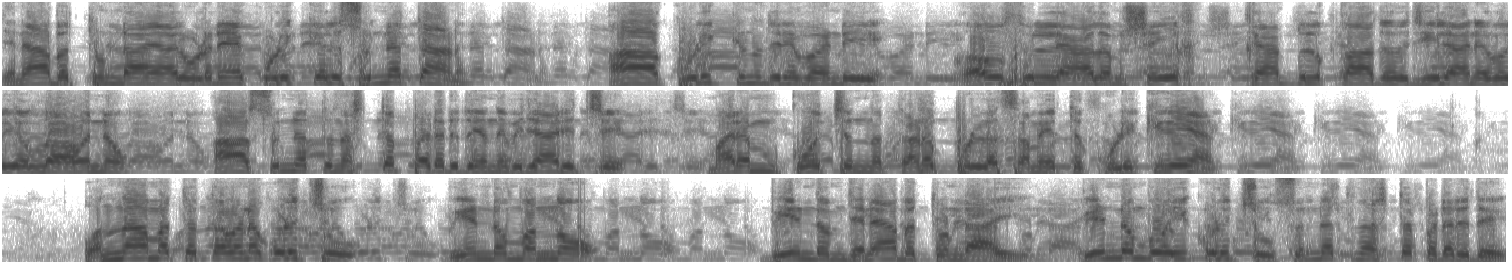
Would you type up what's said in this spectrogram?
ജനാപത്തുണ്ടായാൽ ഉടനെ കുളിക്കൽ സുന്നത്താണ്. ആ കുളിക്കുന്നതിന് വേണ്ടി ഗൗസുൽ ആലം ഷെയ്ഖ് അബ്ദുൽ ഖാദിർ ജീലാനി റളിയല്ലാഹു ആ സുന്നത്ത് നഷ്ടപ്പെടരുത് എന്ന് വിചാരിച്ച് മരം കോച്ചുന്ന തണുപ്പുള്ള സമയത്ത് കുളിക്കുകയാണ്. ഒന്നാമത്തെ തവണ കുളിച്ചു. വീണ്ടും വന്നു. വീണ്ടും ജനാപത്തുണ്ടായി. വീണ്ടും പോയി കുളിച്ചു. സുന്നത്ത് നഷ്ടപ്പെടരുത്.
